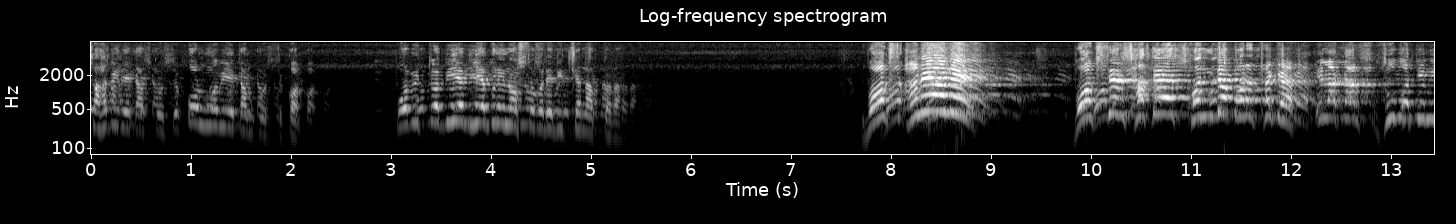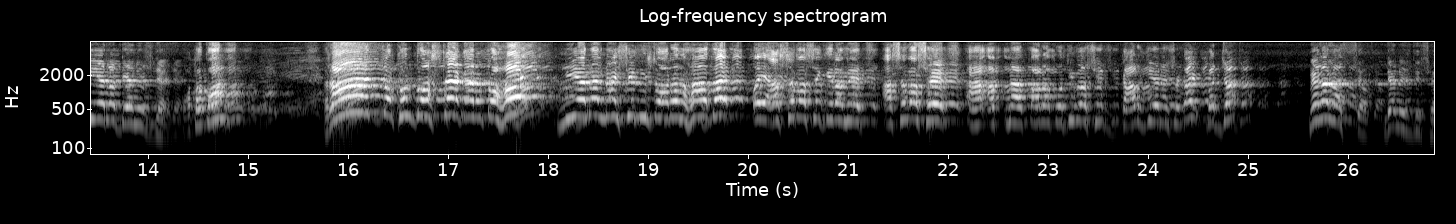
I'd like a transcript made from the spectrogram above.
সাহাবি এ কাজ করছে কোন নবী এ কাম করছে কর পবিত্র বিয়ে বিয়েগুলি নষ্ট করে দিচ্ছেন আপনারা। বক্স আনে আনে। বক্সের সাথে সন্ধ্যা পরে থেকে এলাকার যুবতী মেয়েরা ড্যামেজ দেয়। কতক্ষণ রাত যখন দশটা এগারোটা হয় মেয়েরা নাইসে নিচে অরণ হয়ে যায়। ওই আশেপাশে গ্রামের আশেপাশে আপনার পাড়া প্রতিবাসীর গার্জিয়ান এসে গাই বাজ্জা মেলা যাচ্ছে? ড্যামেজ দিচ্ছে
